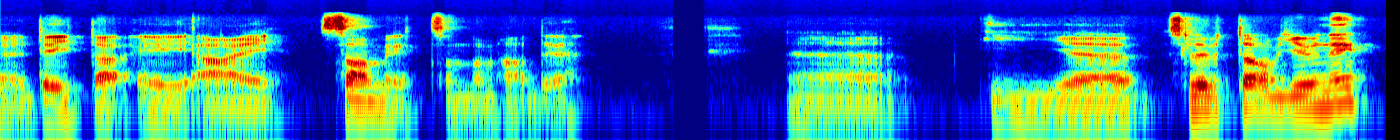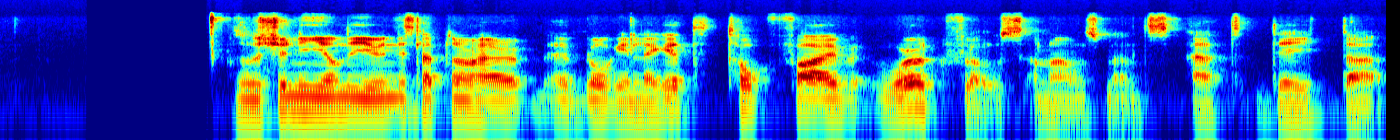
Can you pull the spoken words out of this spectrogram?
Eh, Data AI Summit som de hade Eh, i eh, slutet av juni. Så 29 juni släppte de här eh, blogginlägget Top 5 Workflows Announcements at Data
